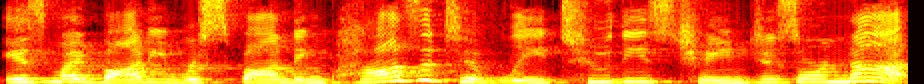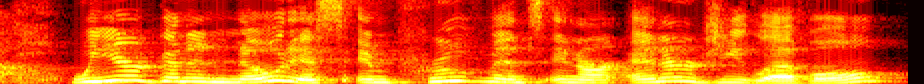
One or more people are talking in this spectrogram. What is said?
is my body responding positively to these changes or not? We are going to notice improvements in our energy level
